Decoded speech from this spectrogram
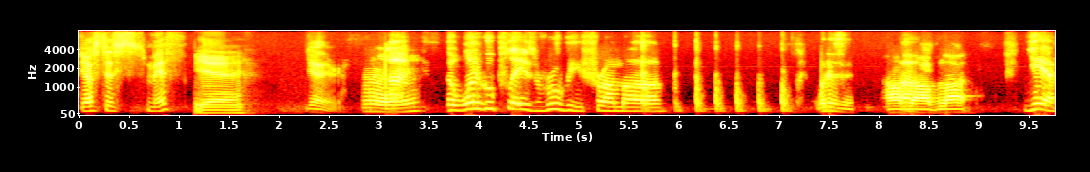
Justice Smith. Yeah. Yeah. there you alright. The one who plays Ruby from uh, what is it? On uh, blah blah. Yeah,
